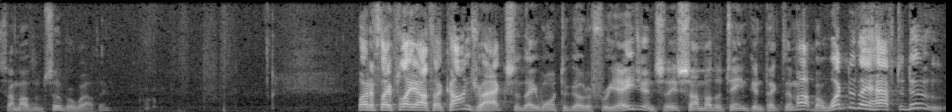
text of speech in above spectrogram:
Some of them super wealthy. But if they play out their contracts and they want to go to free agency, some other team can pick them up. But what do they have to do?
